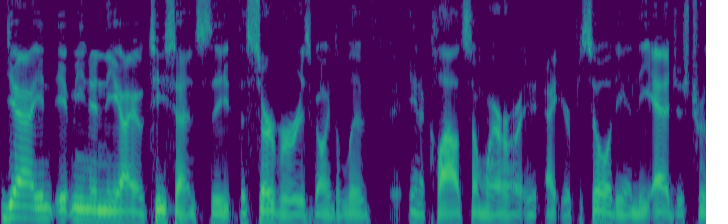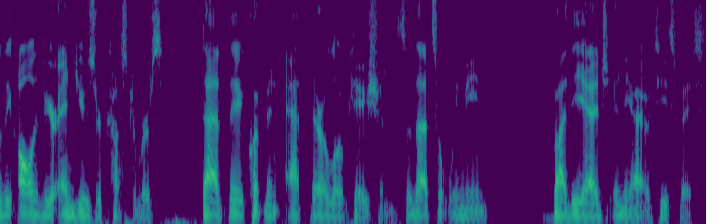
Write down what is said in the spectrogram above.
Yeah, in, I mean, in the IoT sense, the, the server is going to live in a cloud somewhere or at your facility, and the edge is truly all of your end user customers, that the equipment at their location. So that's what we mean by the edge in the IoT space.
